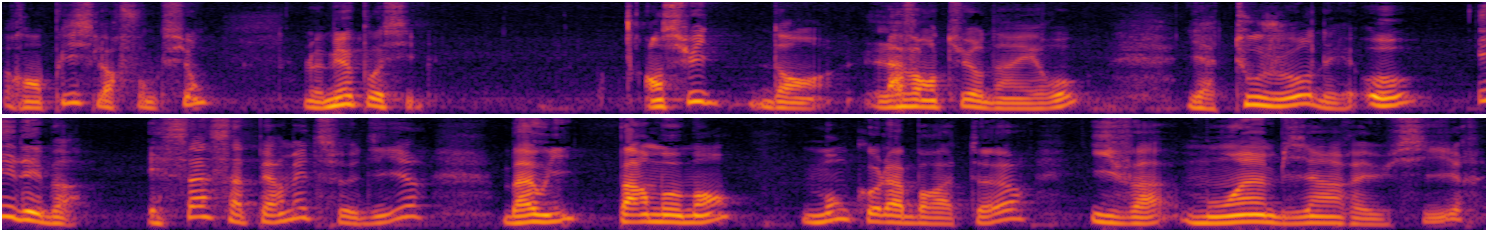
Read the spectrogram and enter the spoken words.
remplisse leur fonction le mieux possible? Ensuite, dans l'aventure d'un héros, il y a toujours des hauts et des bas. Et ça, ça permet de se dire, bah oui, par moment, mon collaborateur, il va moins bien réussir,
